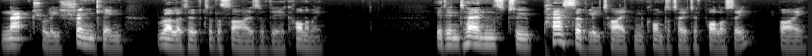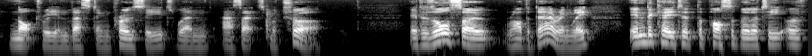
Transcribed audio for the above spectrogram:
naturally shrinking relative to the size of the economy. It intends to passively tighten quantitative policy by not reinvesting proceeds when assets mature. It has also, rather daringly, indicated the possibility of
